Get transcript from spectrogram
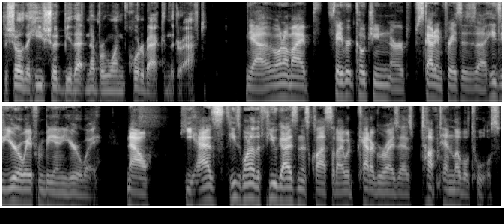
to show that he should be that number one quarterback in the draft. Yeah, one of my favorite coaching or scouting phrases is uh, he's a year away from being a year away. Now, he has he's one of the few guys in this class that I would categorize as top 10 level tools.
